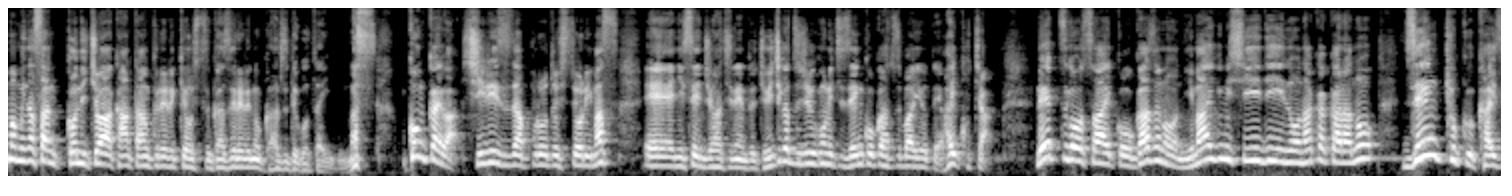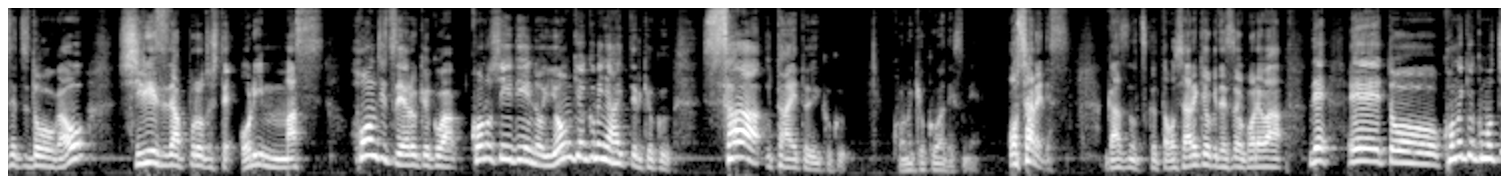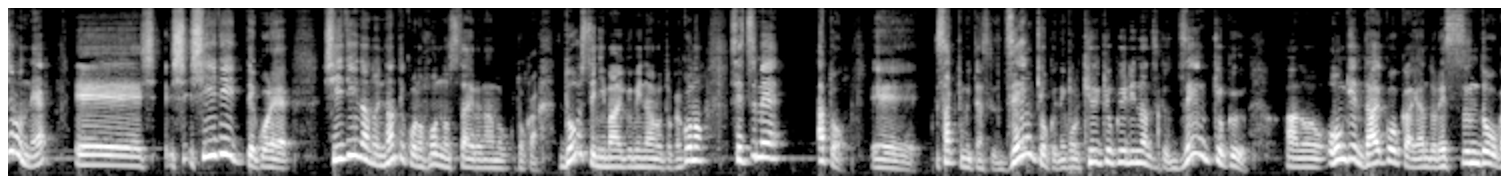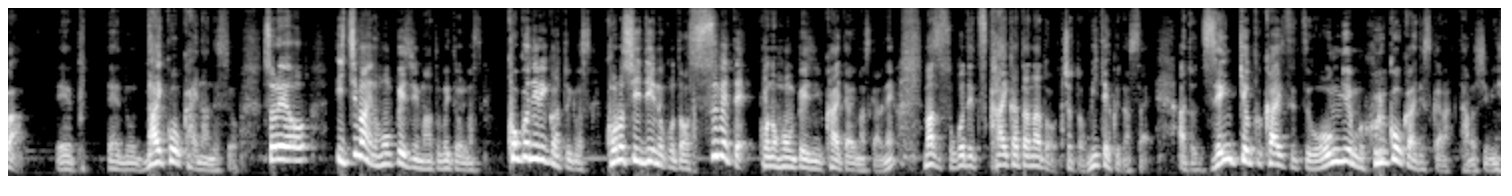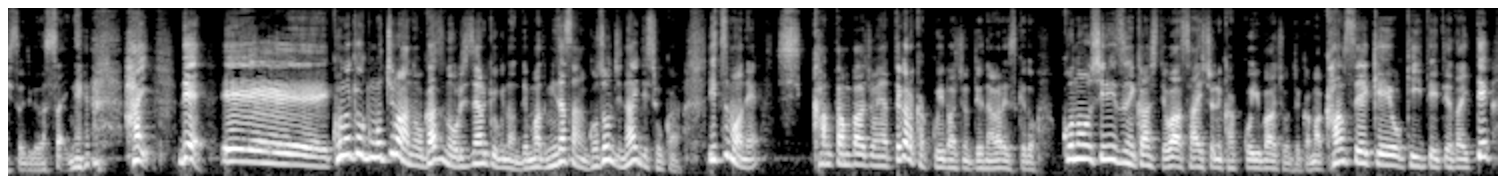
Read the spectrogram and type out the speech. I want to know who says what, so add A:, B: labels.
A: も皆さん、こんにちは。簡単ウクレレ教室ガズレレのガズでございます。今回はシリーズでアップロードしております。えー、2018年度11月15日全国発売予定。はい、こちら。レッツゴー最高ガズの2枚組 CD の中からの全曲解説動画をシリーズでアップロードしております。本日やる曲は、この CD の4曲目に入っている曲、さあ歌えという曲。この曲はですね、おしゃれです。ガズの作ったおしゃれ曲ですよ、これは。で、えっ、と、この曲もちろんね、えー CD ってこれ、CD なのになんでこの本のスタイルなのとか、どうして2枚組なのとか、この説明、あと、えーさっきも言ったんですけど、全曲ね、この9曲入りなんですけど、全曲、あの、音源大公開レッスン動画、えーえー大公開なんですよ。それを1枚のホームページにまとめております。ここにリンク貼っておきます。この CD のことを全てこのホームページに書いてありますからね。まずそこで使い方などちょっと見てください。あと全曲解説、音源もフル公開ですから楽しみにしておいてくださいね。はい。で、えーこの曲もちろんあのガズのオリジナル曲なんでまだ皆さんご存知ないでしょうから。いつもはね、簡単バージョンやってからかっこいいバージョンっていう流れですけど、このシリーズに関しては最初にかっこいいバージョンというか、まあ完成形を聞いていただいて、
